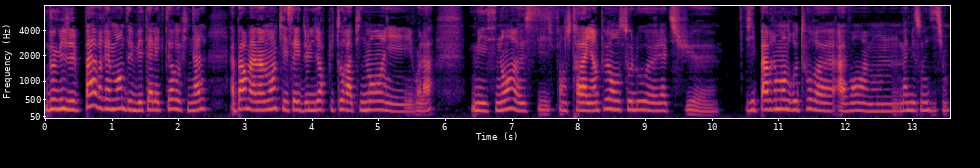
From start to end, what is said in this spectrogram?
Donc j'ai pas vraiment de bêta lecteur au final, à part ma maman qui essaye de le lire plutôt rapidement et voilà. Mais sinon, euh, si, enfin, je travaille un peu en solo euh, là-dessus. Euh, j'ai pas vraiment de retour avant mon, ma maison d'édition.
